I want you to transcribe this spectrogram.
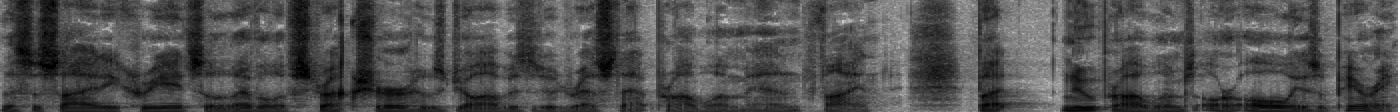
the society creates a level of structure whose job is to address that problem, and fine. But new problems are always appearing.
